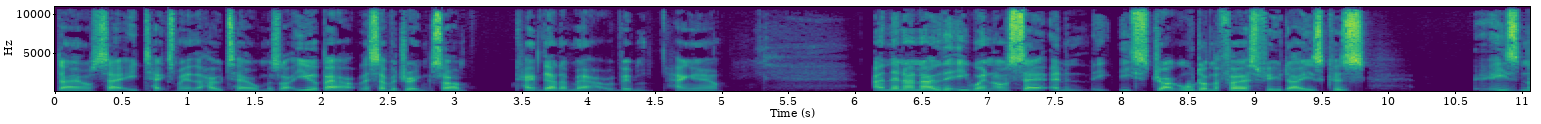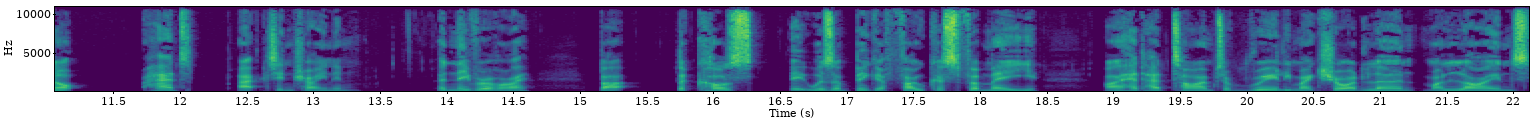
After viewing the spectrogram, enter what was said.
day on set, he texted me at the hotel and was like, "You about? Let's have a drink." So came down and met up with him, hang out. And then I know that he went on set and he, struggled on the first few days because he's not had acting training, and neither have I. But because it was a bigger focus for me, I had had time to really make sure I'd learned my lines,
